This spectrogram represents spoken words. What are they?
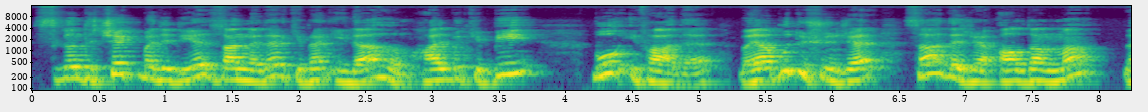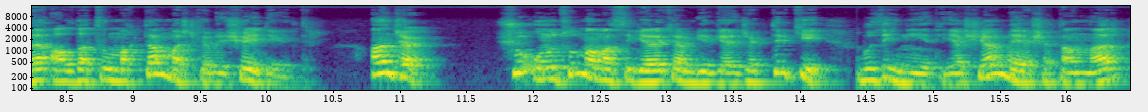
sıkıntı çekmedi diye zanneder ki ben ilahım. Halbuki bir bu ifade veya bu düşünce sadece aldanma ve aldatılmaktan başka bir şey değildir. Ancak şu unutulmaması gereken bir gerçektir ki bu zihniyeti yaşayan ve yaşatanlar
